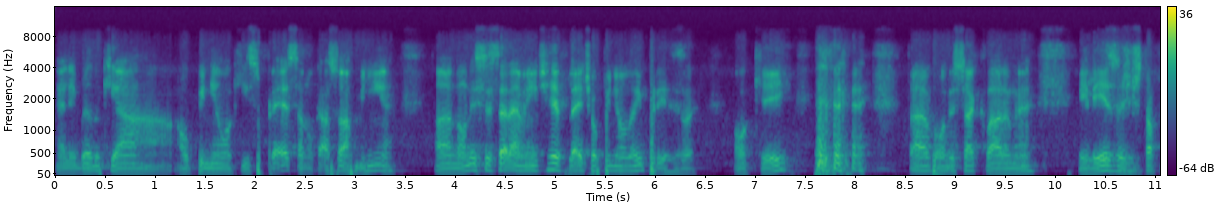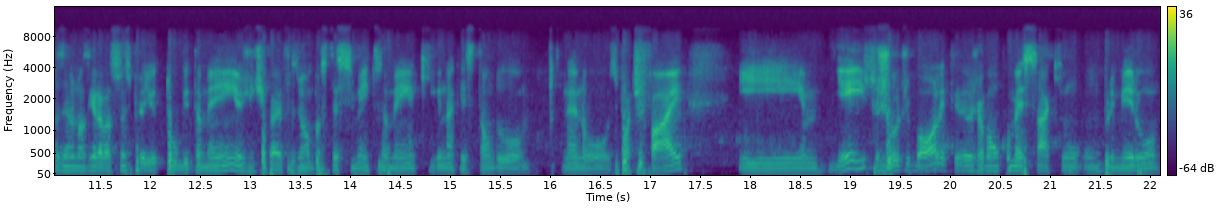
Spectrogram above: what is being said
É, lembrando que a, a, opinião aqui expressa, no caso a minha, não necessariamente reflete a opinião da empresa, ok? tá, bom deixar claro, né? Beleza, a gente está fazendo umas gravações para YouTube também, a gente vai fazer um abastecimento também aqui na questão do, né, no Spotify. E, e, é isso, show de bola, entendeu? Já vamos começar aqui um, um primeiro,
